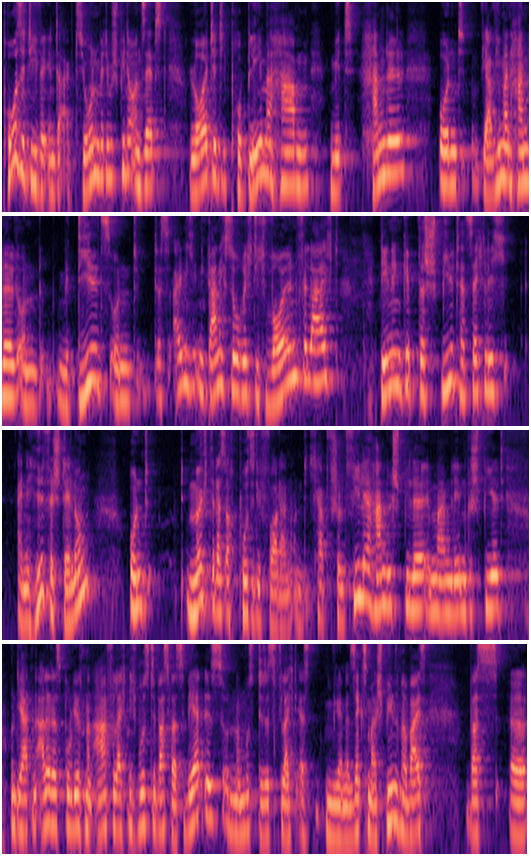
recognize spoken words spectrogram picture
positive Interaktion mit dem Spieler und selbst Leute, die Probleme haben mit Handel und ja, wie man handelt und mit Deals und das eigentlich gar nicht so richtig wollen vielleicht, denen gibt das Spiel tatsächlich eine Hilfestellung und möchte das auch positiv fordern. Und ich habe schon viele Handelsspiele in meinem Leben gespielt und die hatten alle das Problem, dass man A, vielleicht nicht wusste, was was wert ist und man musste das vielleicht erst sechsmal spielen, dass man weiß, was äh,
